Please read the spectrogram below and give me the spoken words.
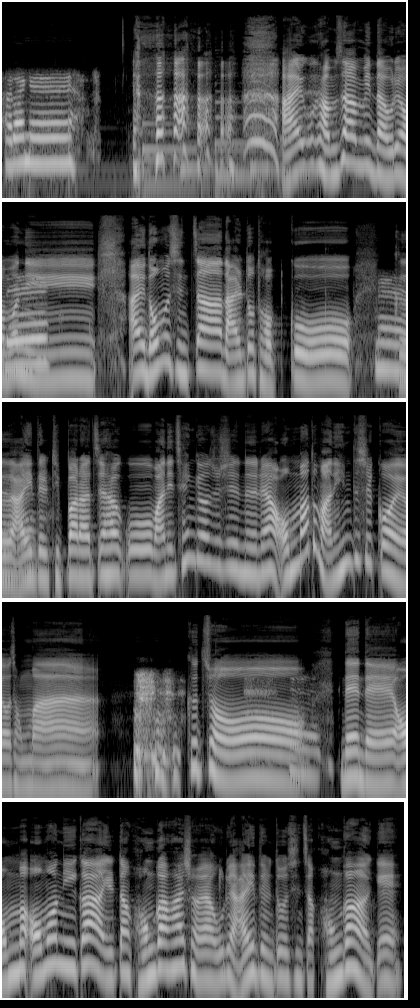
사랑해. 아이고 감사합니다 우리 어머니. 아이 너무 진짜 날도 덥고 네. 그 아이들 뒷바라지하고 많이 챙겨주시느라 엄마도 많이 힘드실 거예요 정말. 그쵸. 네. 네네 엄마 어머니가 일단 건강하셔야 우리 아이들도 진짜 건강하게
